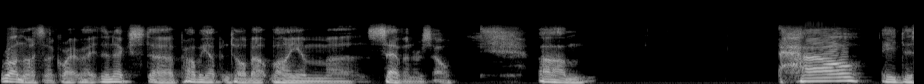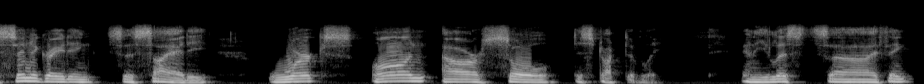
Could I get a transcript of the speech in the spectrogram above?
well, no, it's not quite right. The next, uh, probably up until about volume uh, seven or so, um, how a disintegrating society works on our soul destructively. And he lists, uh, I think,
